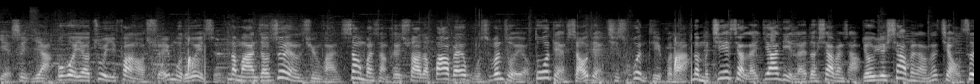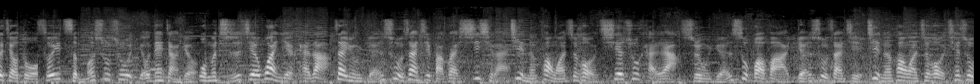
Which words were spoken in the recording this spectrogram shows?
也是一样，不过要注意放好水母的位置。那么按照这样的循环，上半场可以刷到八百五十分左右，多点少点其实问题不大。那么接下来压力来到下半场，由于下半场的角色较多，所以怎么输出有点讲究。我们直接万叶开大，再用元素战绩把怪吸起来，技能放完之后切出凯亚，使用元素爆发元素战绩，技能放完之后切出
